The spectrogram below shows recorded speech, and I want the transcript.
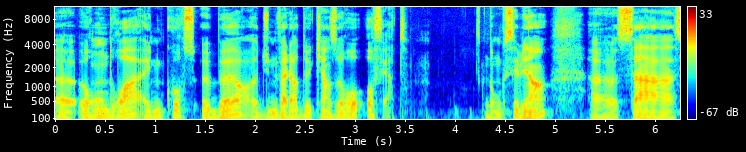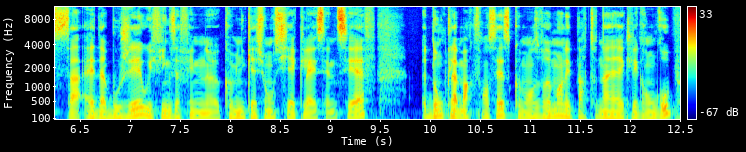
auront droit à une course Uber d'une valeur de 15 euros offerte. Donc c'est bien, euh, ça, ça aide à bouger. WeThings a fait une communication aussi avec la SNCF. Donc la marque française commence vraiment les partenariats avec les grands groupes,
